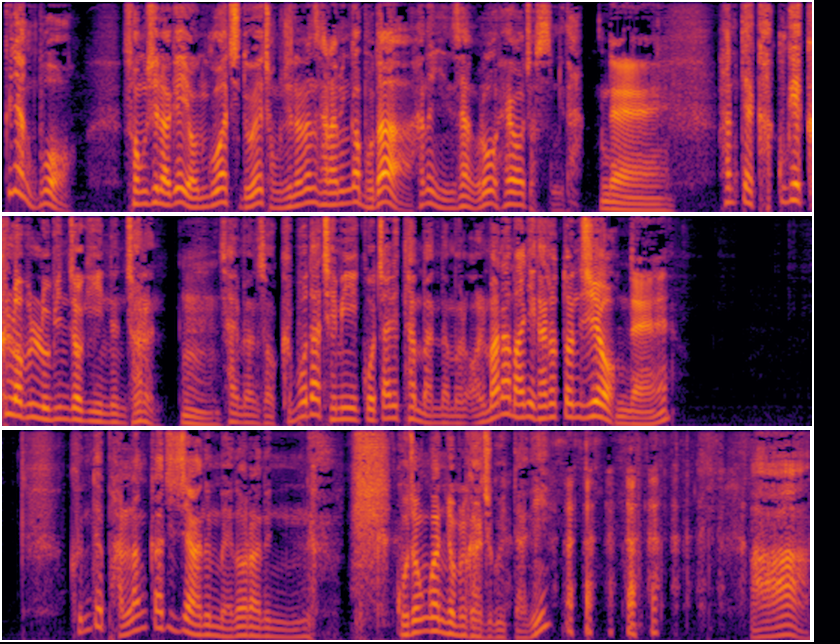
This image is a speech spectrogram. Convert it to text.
그냥 뭐 성실하게 연구와 지도에 정진하는 사람인가 보다 하는 인상으로 헤어졌습니다. 네. 한때 각국의 클럽을 누빈 적이 있는 저는 음. 살면서 그보다 재미있고 짜릿한 만남을 얼마나 많이 가졌던지요. 네. 근데 반랑 까지지 않은 매너라는 고정관념을 가지고 있다니? 아,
